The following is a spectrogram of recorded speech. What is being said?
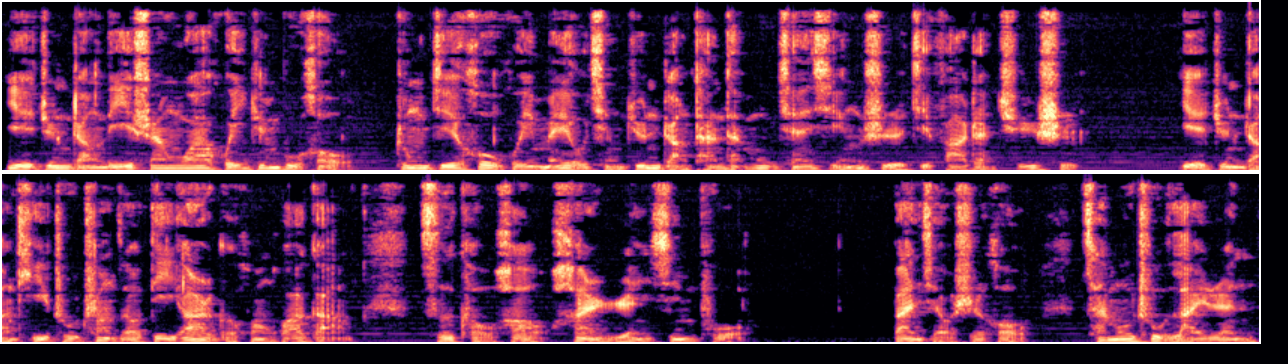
叶军长离山洼回军部后。仲杰后悔没有请军长谈谈目前形势及发展趋势。叶军长提出创造第二个黄花岗，此口号撼人心魄。半小时后，参谋处来人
